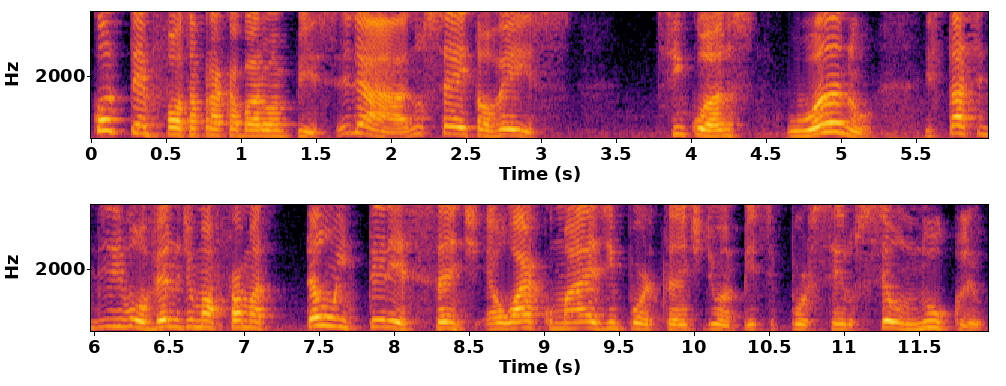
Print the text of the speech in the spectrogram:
quanto tempo falta para acabar o One Piece. Ele, ah, não sei, talvez cinco anos. O ano está se desenvolvendo de uma forma tão interessante. É o arco mais importante de One Piece por ser o seu núcleo.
